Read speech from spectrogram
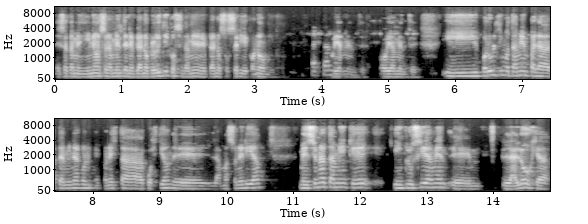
exactamente. Y no solamente en el plano político, sino también en el plano social y económico. Obviamente, obviamente. Y por último, también para terminar con, esta cuestión de la masonería, mencionar también que inclusive eh, la logia,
